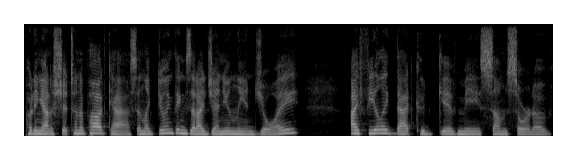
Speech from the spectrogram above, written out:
putting out a shit ton of podcasts and like doing things that I genuinely enjoy, I feel like that could give me some sort of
